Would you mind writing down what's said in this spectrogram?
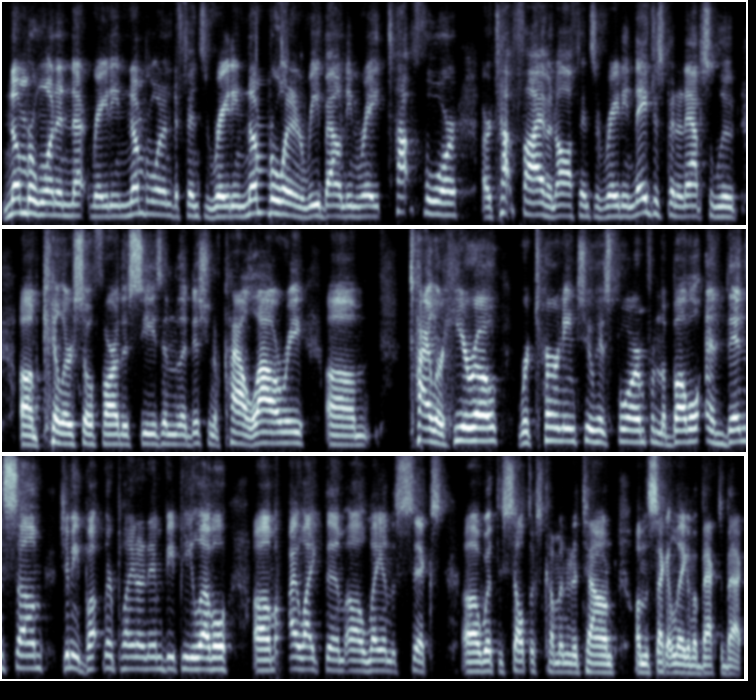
number one in net rating, number one in defensive rating, number one in rebounding rate, top four or top five in offensive rating. They've just been an absolute um, killer so far this season. The addition of Kyle Lowry, um, Tyler Herro returning to his form from the bubble, and then some. Jimmy Butler playing on MVP level. Um, I like them uh, laying the six uh, with the Celtics coming into town on the second leg of a back to back.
